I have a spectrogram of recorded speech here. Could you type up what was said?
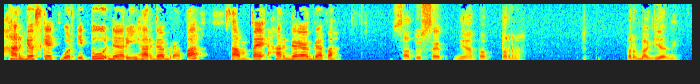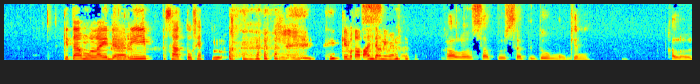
harga skateboard itu dari harga berapa sampai harga berapa? satu setnya apa per per bagian nih Kita mulai dari satu set dulu. Kayak bakal panjang nih, men. kalau satu set itu mungkin kalau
